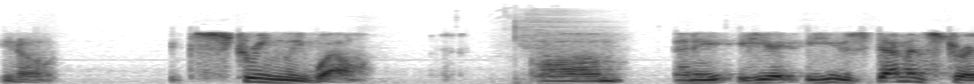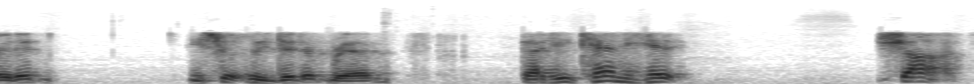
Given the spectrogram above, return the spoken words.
you know, extremely well, um, and he, he he's demonstrated. He certainly did at Riv that he can hit shots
